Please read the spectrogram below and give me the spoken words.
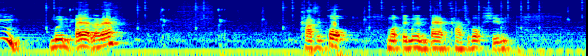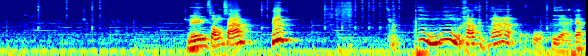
อืมหมื่นแปดแล้วนะขาดสิบหกหมดไปหมื่นแปดขาดสิบหกชิ้นหนึ่งสองสามฮึบอืมขาดสิบห้าโอ้โหเกลือจัด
